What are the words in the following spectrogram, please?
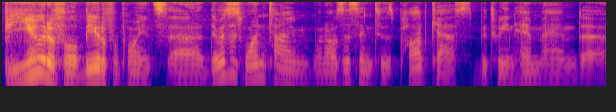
beautiful, yeah. beautiful points. Uh, there was this one time when I was listening to his podcast between him and uh,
